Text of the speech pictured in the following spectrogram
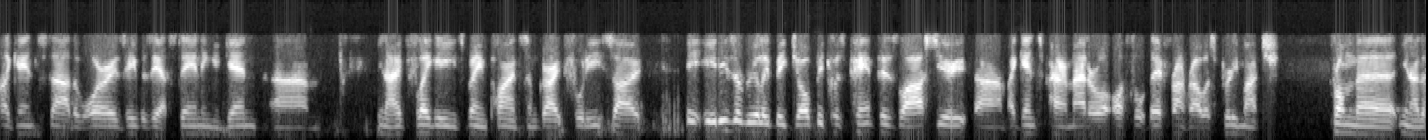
against uh, the Warriors, he was outstanding again. Um, you know, Fleggy's been playing some great footy, so it, it is a really big job because Panthers last year um, against Parramatta, I, I thought their front row was pretty much from the you know the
